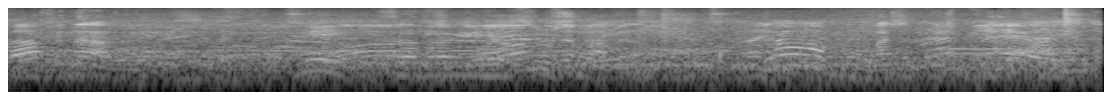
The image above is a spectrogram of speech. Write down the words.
Vandaag. Zadrobiające mamy. Masz jakieś pieniądze?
